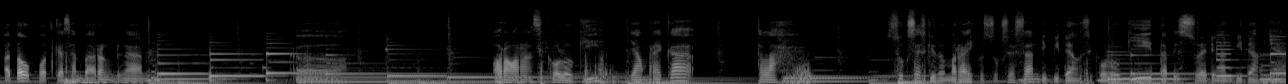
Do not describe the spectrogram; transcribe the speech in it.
atau podcastan bareng dengan uh, orang-orang psikologi yang mereka telah sukses gitu meraih kesuksesan di bidang psikologi tapi sesuai dengan bidangnya.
